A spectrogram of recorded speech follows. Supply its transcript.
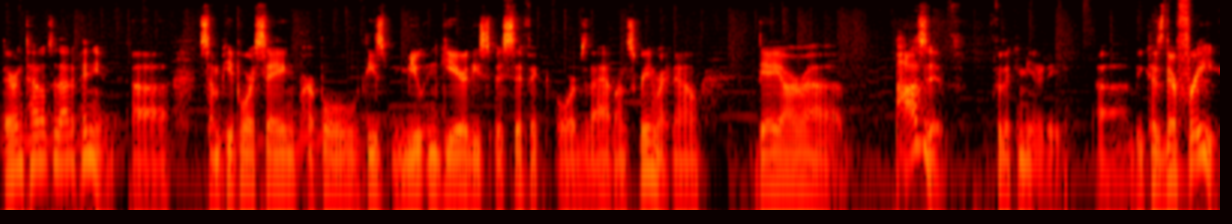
they're entitled to that opinion. Uh, some people are saying purple, these mutant gear, these specific orbs that I have on screen right now, they are uh, positive for the community uh, because they're free,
